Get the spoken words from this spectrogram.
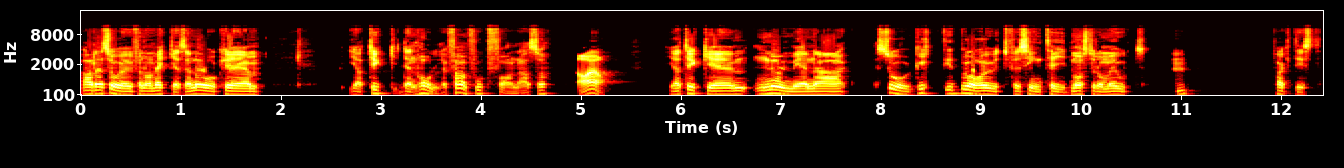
Ja, den såg jag ju för någon vecka sedan och eh, jag tycker den håller fan fortfarande alltså. Ja, ja. Jag tycker numera såg riktigt bra ut för sin tid, måste de ha gjort. Mm. Faktiskt.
